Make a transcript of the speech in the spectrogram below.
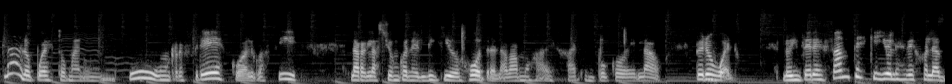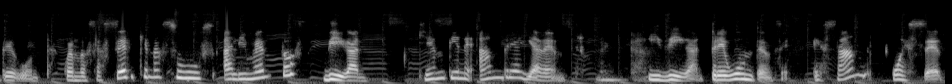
claro, puedes tomar un jugo, un refresco, algo así. La relación con el líquido es otra, la vamos a dejar un poco de lado. Pero bueno, lo interesante es que yo les dejo la pregunta. Cuando se acerquen a sus alimentos, digan, quién tiene hambre allá adentro. Y digan, pregúntense, ¿es hambre o es sed?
